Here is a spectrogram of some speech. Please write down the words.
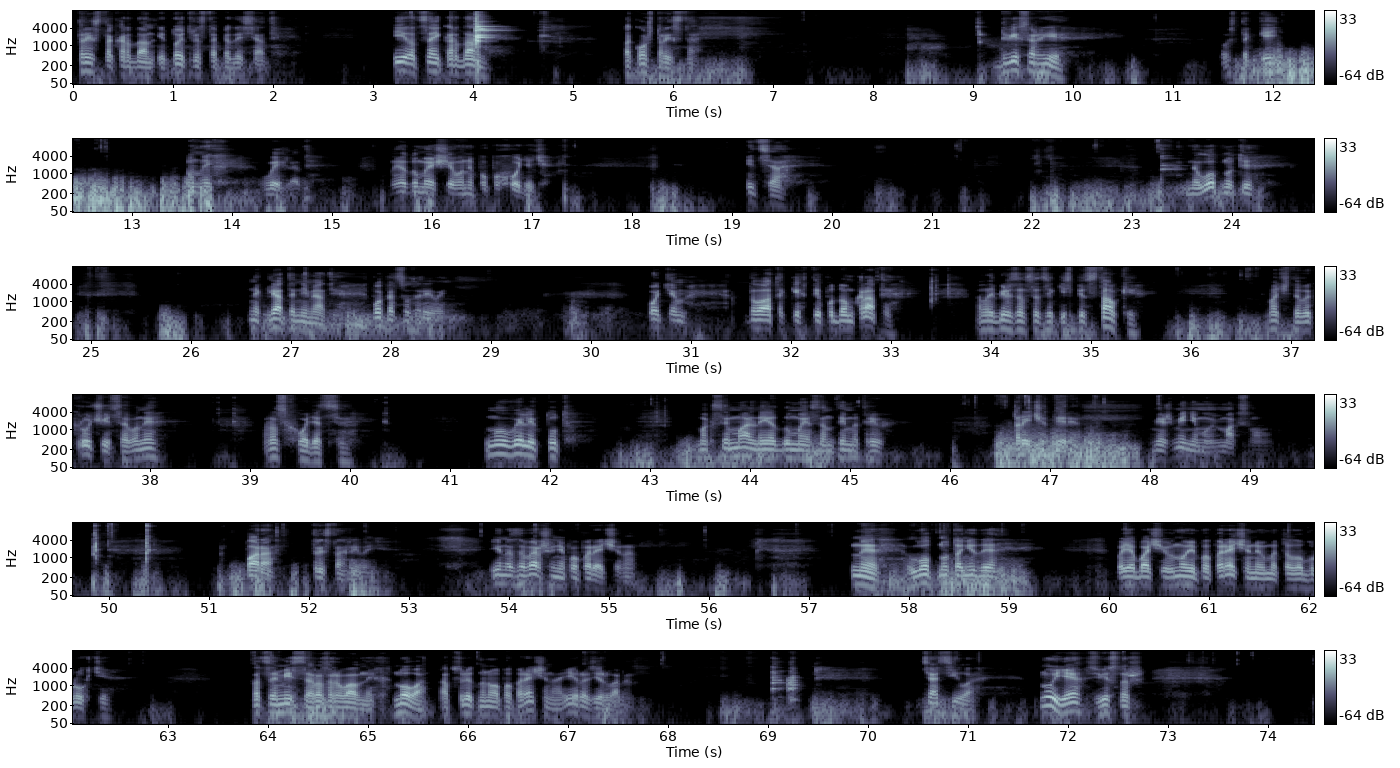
300 кардан і той 350. І оцей кардан також 300. Дві серги. Ось такий у них вигляд. Ну, я думаю, ще вони попоходять. І ця. Не лопнуті, не кляти, не мяти. По 500 гривень. Потім два таких типу домкрати, але більш за все це якісь підставки. Бачите, викручуються, вони розходяться. Ну, виліт тут максимальний, я думаю, сантиметрів 3-4 між мінімумом і максимумом. Пара 300 гривень. І на завершення поперечина. Не лопнута ніде. Бо я бачив нові поперечини в металобрухті. Оце місце розривав в них. Нова, абсолютно нова поперечина і розірвана. Ця ціла. Ну, є, звісно ж,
